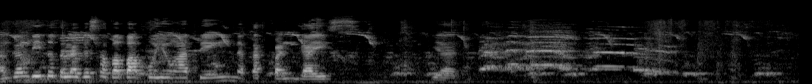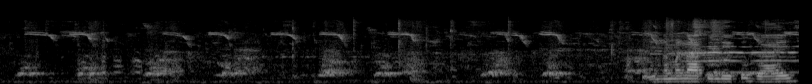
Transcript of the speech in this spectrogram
Hanggang dito talaga sa baba po yung ating natakpan guys. Yan. Yun naman natin dito guys.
